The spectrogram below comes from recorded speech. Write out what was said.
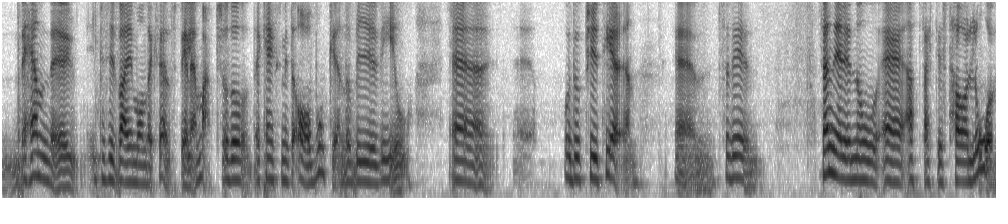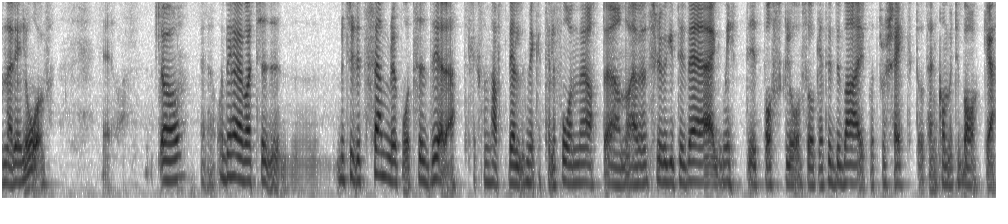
det händer i princip varje måndag kväll spelar jag en match och då jag kan liksom inte avboka den, då blir det VO. Eh, och då prioriterar jag den. Eh, så det, sen är det nog eh, att faktiskt ha lov när det är lov. Ja, Och det har jag varit tid, betydligt sämre på tidigare. Att liksom haft väldigt mycket telefonmöten och även flugit iväg mitt i ett påsklov. Så åka till Dubai på ett projekt och sen kommer tillbaka.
